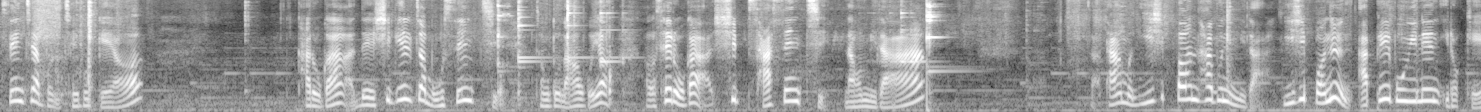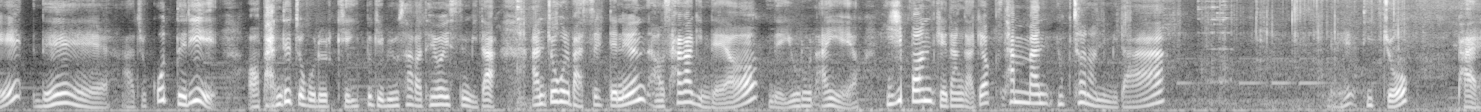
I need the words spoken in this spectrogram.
센치 한번 재볼게요. 가로가 네 11.5cm 정도 나오고요. 어, 세로가 14cm 나옵니다. 자, 다음은 20번 화분입니다. 20번은 앞에 보이는 이렇게 네 아주 꽃들이 어, 반대쪽으로 이렇게 이쁘게 묘사가 되어 있습니다. 안쪽을 봤을 때는 어, 사각인데요. 네, 요런 아이예요. 20번 계단 가격 36,000원입니다. 네, 뒤쪽 발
